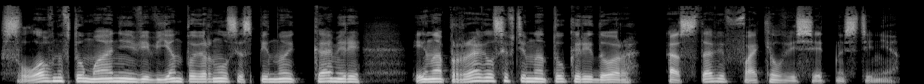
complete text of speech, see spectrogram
Словно в тумане, Вивьен повернулся спиной к камере и направился в темноту коридора, оставив факел висеть на стене.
